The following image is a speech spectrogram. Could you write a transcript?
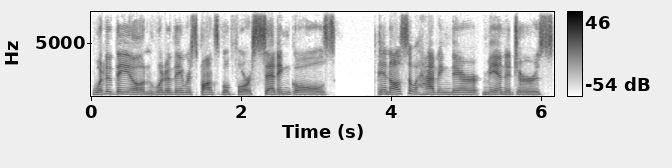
what do they own? What are they responsible for? Setting goals and also having their managers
